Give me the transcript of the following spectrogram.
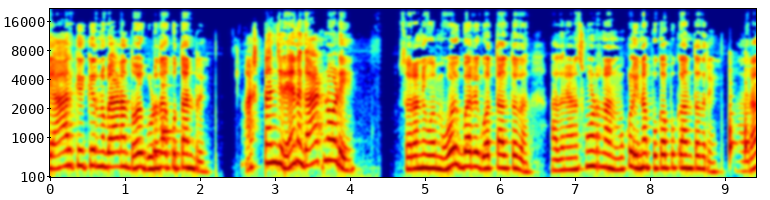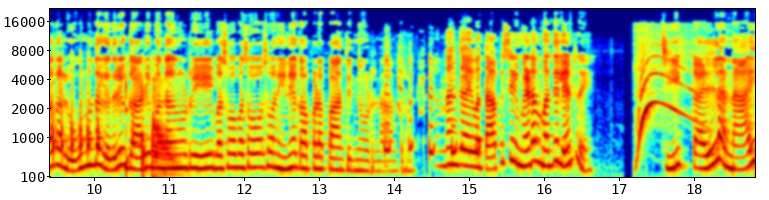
ಯಾರ ಕಿಕ್ಕಿರ್ನು ಬೇಡ ಅಂತ ಹೋಗಿ ಗುಡ್ದಾಗ ಕೂತಾನ್ರಿ. ಅಷ್ಟಂಜಿರಿ ಏನು ಘಾಟ್ ನೋಡಿ? ಸರ ನೀವು ಹೋಗಿ ಬರ್ರಿ, ಗೊತ್ತಾಗ್ತದ. ಅದನ್ನ ನೆನೆಸ್ಕೊಂಡ್ರೆ ನನ್ನ ಮಕ್ಕಳು ಇನ್ನ ಪುಕ ಪುಕ ಅಂತದ್ರಿ. ಅದ್ರಾಗ ಅಲ್ಲಿ ಹೋಗೋ ಮುಂದಾಗ ಎದ್ರಿ ಗಾಡಿ ಬಂದಾಗ ನೋಡ್ರಿ, ಬಸವ ಬಸವ ಬಸವ, ನೀನೇ ಕಾಪಾಡಪ್ಪ ಅಂತಿದ್ ನೋಡ್ರಿ ನಾನು ಅಂದಂಗ ಇವತ್ತು ಆಫೀಸಿಗೆ ಮೇಡಮ್ ಬಂದಿಲ್ಲೇನ್ರಿ? ಚೀ ಕಳ್ಳ ನಾಯಿ,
